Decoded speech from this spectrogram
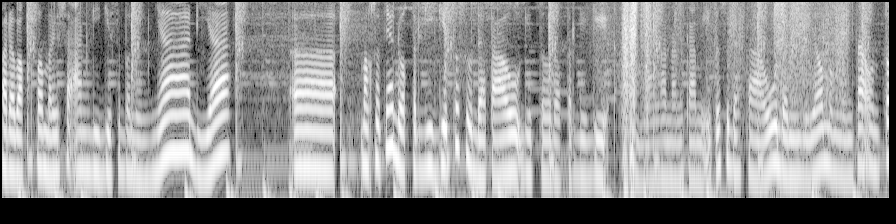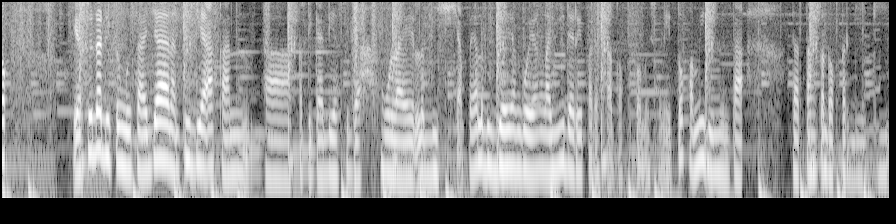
pada waktu pemeriksaan gigi sebelumnya dia uh, maksudnya dokter gigi itu sudah tahu gitu dokter gigi langganan kami itu sudah tahu dan beliau meminta untuk ya sudah ditunggu saja nanti dia akan uh, ketika dia sudah mulai lebih apa ya lebih goyang-goyang lagi daripada saat waktu pemeriksaan itu kami diminta datang ke dokter gigi.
